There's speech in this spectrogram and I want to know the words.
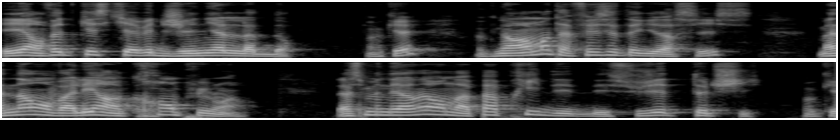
Et en fait, qu'est-ce qu'il y avait de génial là-dedans? Ok? Donc, normalement, tu as fait cet exercice. Maintenant, on va aller un cran plus loin. La semaine dernière, on n'a pas pris des, sujets touchy. Ok?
